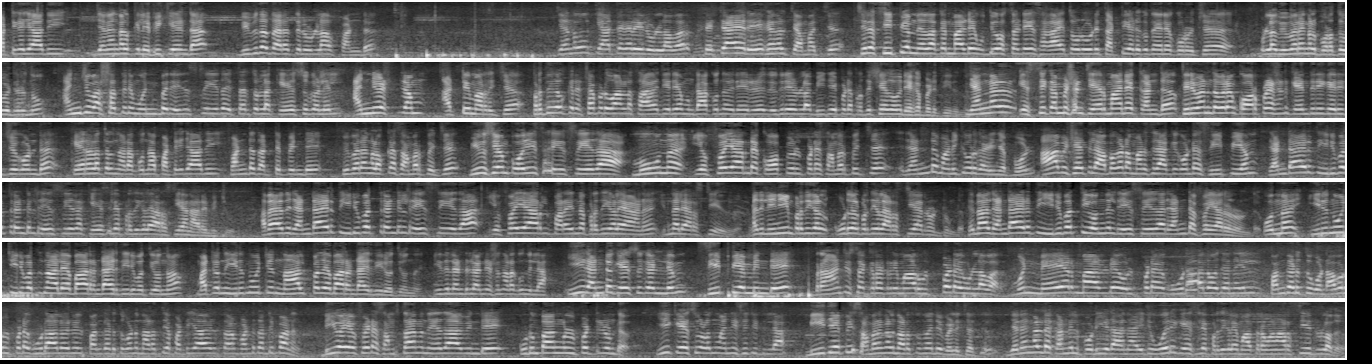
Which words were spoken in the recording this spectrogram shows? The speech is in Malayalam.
പട്ടികജാതി ജനങ്ങൾക്ക് ലഭിക്കേണ്ട വിവിധ തരത്തിലുള്ള ഫണ്ട്. ജനറൽ കാറ്റഗറിയിലുള്ളവർ തെറ്റായ രേഖകൾ ചമച്ച് ചില സി പി എം നേതാക്കന്മാരുടെയും ഉദ്യോഗസ്ഥരുടെയും സഹായത്തോടുകൂടി തട്ടിയെടുക്കുന്നതിനെ കുറിച്ച് ഉള്ള വിവരങ്ങൾ പുറത്തുവിട്ടിരുന്നു. അഞ്ചു വർഷത്തിന് മുൻപ് രജിസ്റ്റർ ചെയ്ത ഇത്തരത്തിലുള്ള കേസുകളിൽ അന്വേഷണം അട്ടിമറിച്ച് പ്രതികൾക്ക് രക്ഷപ്പെടുവാനുള്ള സാഹചര്യം ഉണ്ടാക്കുന്നതിനെതിരെയുള്ള ബി ജെ പിയുടെ പ്രതിഷേധവും രേഖപ്പെടുത്തിയിരുന്നു. ഞങ്ങൾ എസ് സി കമ്മീഷൻ ചെയർമാനെ കണ്ട് തിരുവനന്തപുരം കോർപ്പറേഷൻ കേന്ദ്രീകരിച്ചുകൊണ്ട് കേരളത്തിൽ നടക്കുന്ന പട്ടികജാതി ഫണ്ട് തട്ടിപ്പിന്റെ വിവരങ്ങളൊക്കെ സമർപ്പിച്ച് മ്യൂസിയം പോലീസ് രജിസ്റ്റർ ചെയ്ത മൂന്ന് എഫ്ഐആറിന്റെ കോപ്പി ഉൾപ്പെടെ സമർപ്പിച്ച് രണ്ട് മണിക്കൂർ കഴിഞ്ഞപ്പോൾ ആ വിഷയത്തിൽ അപകടം മനസ്സിലാക്കിക്കൊണ്ട് സി പി എം രണ്ടായിരത്തി ഇരുപത്തിരണ്ടിൽ രജിസ്റ്റർ ചെയ്ത കേസിലെ പ്രതികളെ അറസ്റ്റ് ചെയ്യാൻ ആരംഭിച്ചു. അതായത് രണ്ടായിരത്തി ഇരുപത്തിരണ്ടിൽ രജിസ്റ്റർ ചെയ്ത എഫ് ഐ ആറിൽ പറയുന്ന പ്രതികളെയാണ് ഇന്നലെ അറസ്റ്റ് ചെയ്തത്. അതിൽ ഇനിയും പ്രതികൾ കൂടുതൽ പ്രതികൾ അറസ്റ്റ് ചെയ്യാനായിട്ടുണ്ട്. എന്നാൽ രണ്ടായിരത്തി ഇരുപത്തി ഒന്നിൽ രജിസ്റ്റർ ചെയ്ത രണ്ട് എഫ് ഐ ആറുകളുണ്ട് ഒന്ന് ഇരുന്നൂറ്റി ഇരുപത്തിനാല് ബാർ രണ്ടായിരത്തി ഇരുപത്തി ഒന്ന് മറ്റൊന്ന് ഇരുന്നൂറ്റി നാൽപ്പത് ബാർ രണ്ടായിരത്തി ഇരുപത്തി ഒന്ന് ഇതിൽ രണ്ടിലും അന്വേഷണം നടക്കുന്നില്ല. ഈ രണ്ട് കേസുകളിലും സി പി എമ്മിന്റെ ബ്രാഞ്ച് സെക്രട്ടറിമാർ ഉൾപ്പെടെയുള്ളവർ മുൻ മേയർമാരുടെ ഉൾപ്പെടെ ഗൂഢാലോചനയിൽ പങ്കെടുത്തുകൊണ്ട് അവർ ഉൾപ്പെടെ ഗൂഢാലോചനയിൽ പങ്കെടുത്തുകൊണ്ട് നടത്തിയ പട്ടിക ഫണ്ട് തട്ടിപ്പാണ്. ഡിഒഎഫ്ഐയുടെ സംസ്ഥാന നേതാവിന്റെ കുടുംബാംഗങ്ങൾ ഉൾപ്പെട്ടിട്ടുണ്ട്. ഈ കേസുകളൊന്നും അന്വേഷിച്ചിട്ടില്ല. ബി ജെ പി സമരങ്ങൾ നടത്തുന്നതിന്റെ വെളിച്ചത്തിൽ ജനങ്ങളുടെ കണ്ണിൽ പൊടിയിടാനായിട്ട് ഒരു കേസിലെ പ്രതികളെ മാത്രമാണ് അറസ്റ്റ് ചെയ്തിട്ടുള്ളത്.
